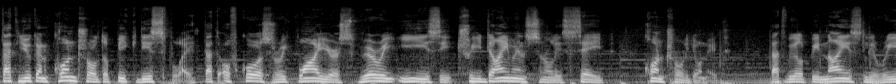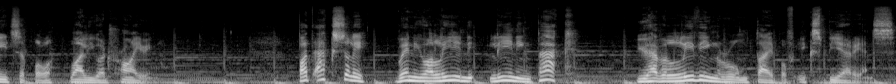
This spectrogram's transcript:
that you can control the big display. That of course requires very easy three-dimensionally shaped control unit that will be nicely reachable while you are driving. But actually, when you are lean, leaning back, you have a living room type of experience.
